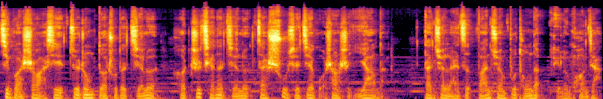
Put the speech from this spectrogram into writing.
尽管史瓦西最终得出的结论和之前的结论在数学结果上是一样的，但却来自完全不同的理论框架，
